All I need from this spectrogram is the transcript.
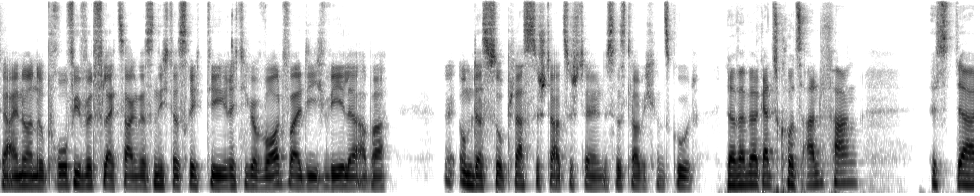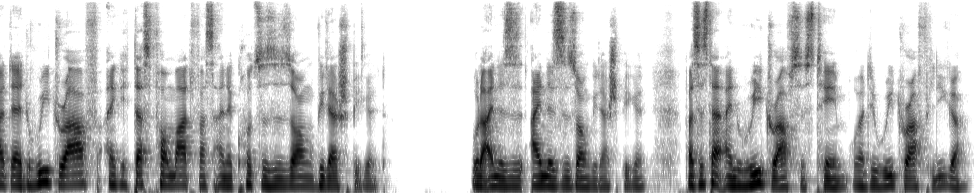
der eine oder andere Profi wird vielleicht sagen, das ist nicht das die richtige Wortwahl, die ich wähle, aber äh, um das so plastisch darzustellen, ist das, glaube ich, ganz gut. Ja, wenn wir ganz kurz anfangen, ist da der Redraft eigentlich das Format, was eine kurze Saison widerspiegelt. Oder eine, eine Saison widerspiegelt. Was ist denn ein Redraft-System oder die Redraft-Liga?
